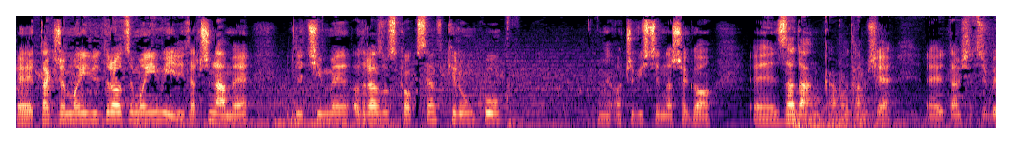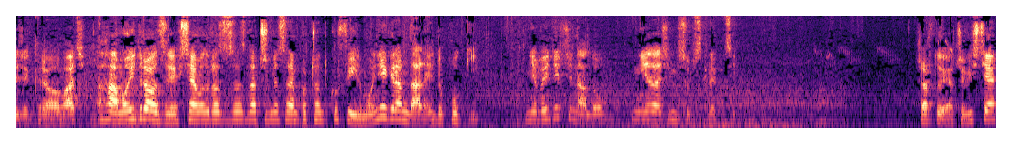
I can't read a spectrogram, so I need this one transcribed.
E, także moi drodzy, moi mili, zaczynamy i lecimy od razu z koksem w kierunku e, oczywiście naszego e, zadanka, bo tam się, e, tam się coś będzie kreować. Aha, moi drodzy, chciałem od razu zaznaczyć na samym początku filmu, nie gram dalej, dopóki nie wejdziecie na dół, nie dacie mi subskrypcji. Żartuję oczywiście.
